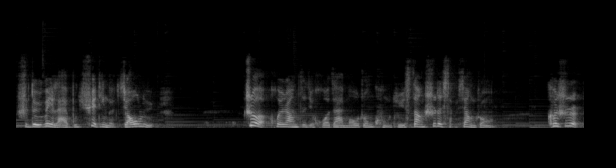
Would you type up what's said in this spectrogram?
是对未来不确定的焦虑。这会让自己活在某种恐惧丧失的想象中。可是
